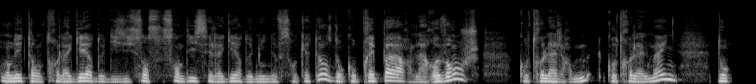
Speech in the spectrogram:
on est entre la guerre de 1870 et la guerre de 1914, donc on prépare la revanche contre l'Allemagne, donc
